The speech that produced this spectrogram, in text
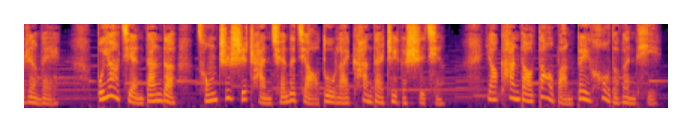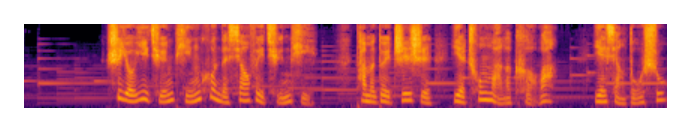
认为，不要简单的从知识产权的角度来看待这个事情，要看到盗版背后的问题。是有一群贫困的消费群体，他们对知识也充满了渴望，也想读书。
